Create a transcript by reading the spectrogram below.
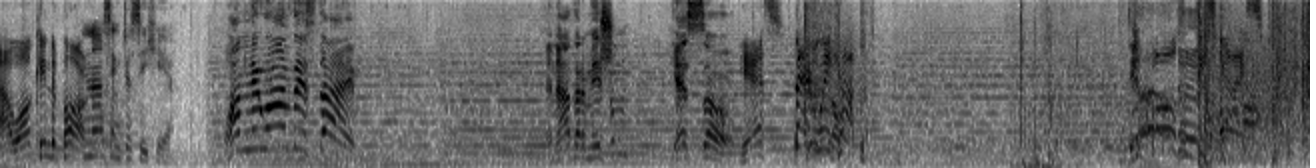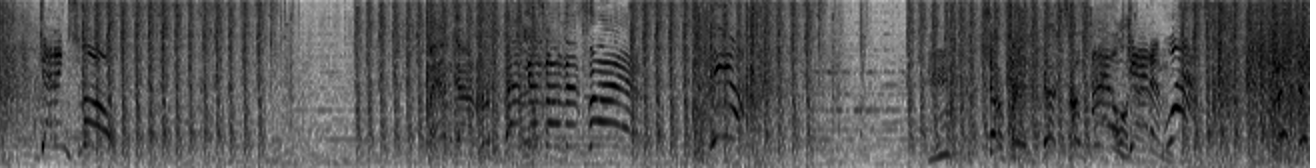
I walk in the park. Nothing to see here. Only one this time! Another mission? Guess so. Yes? Better wake up! The balls of these guys! Getting small! Vanguard! Vanguard under fire! Sure thing. We've got something I'll for get them. him! Let them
